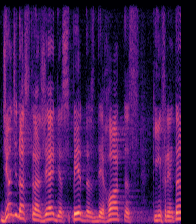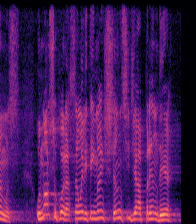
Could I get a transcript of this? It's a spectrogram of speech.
diante das tragédias, perdas, derrotas que enfrentamos, o nosso coração ele tem mais chance de aprender.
